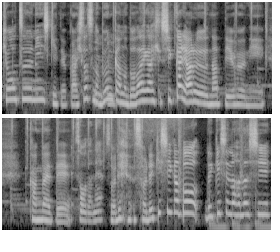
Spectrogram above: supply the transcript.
共通認識というか一つの文化の土台がしっかりあるなっていう風に考えてそうだね。それ そう歴史がどう歴史の話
